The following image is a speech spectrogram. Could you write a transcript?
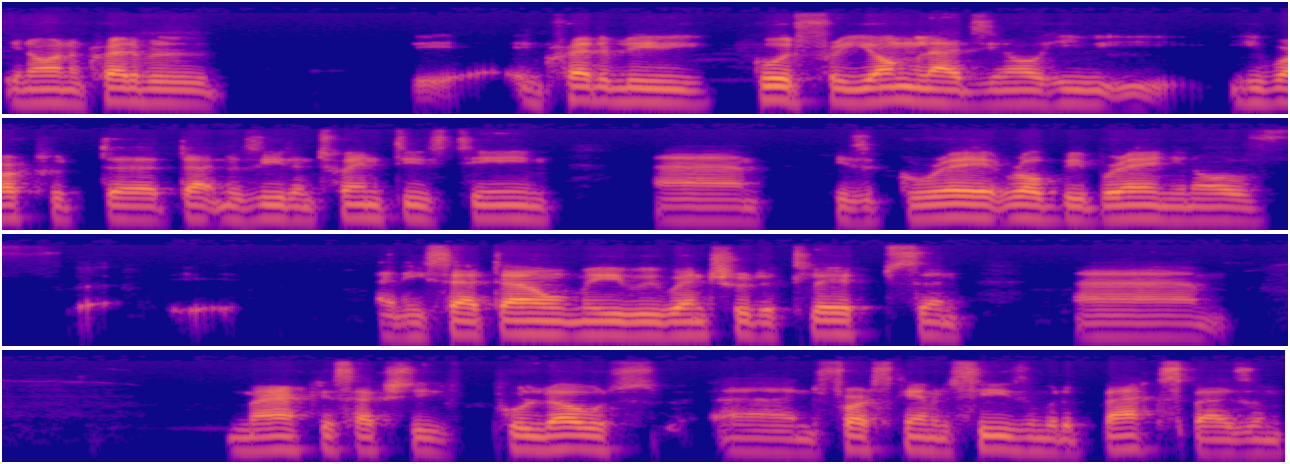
you know, an incredible, incredibly good for young lads. You know, he he worked with the, that New Zealand twenties team. Um, he's a great rugby brain, you know. and he sat down with me. We went through the clips, and um, Marcus actually pulled out and first game of the season with a back spasm,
